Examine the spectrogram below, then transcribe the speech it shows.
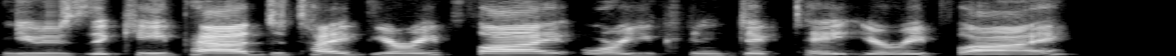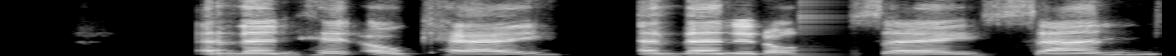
use the keypad to type your reply or you can dictate your reply. And then hit OK, and then it'll say send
